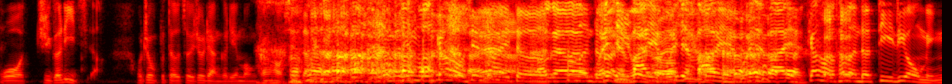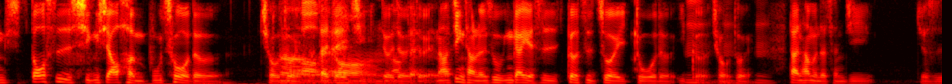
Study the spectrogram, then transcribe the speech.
我举个例子啊，我就不得罪，就两个联盟刚好现在 联盟刚好现在的 他们危险发言，危险发言，危险发言，刚好他们的第六名都是行销很不错的。球队在这一季，对对对，然后进场人数应该也是各自最多的一个球队，但他们的成绩就是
